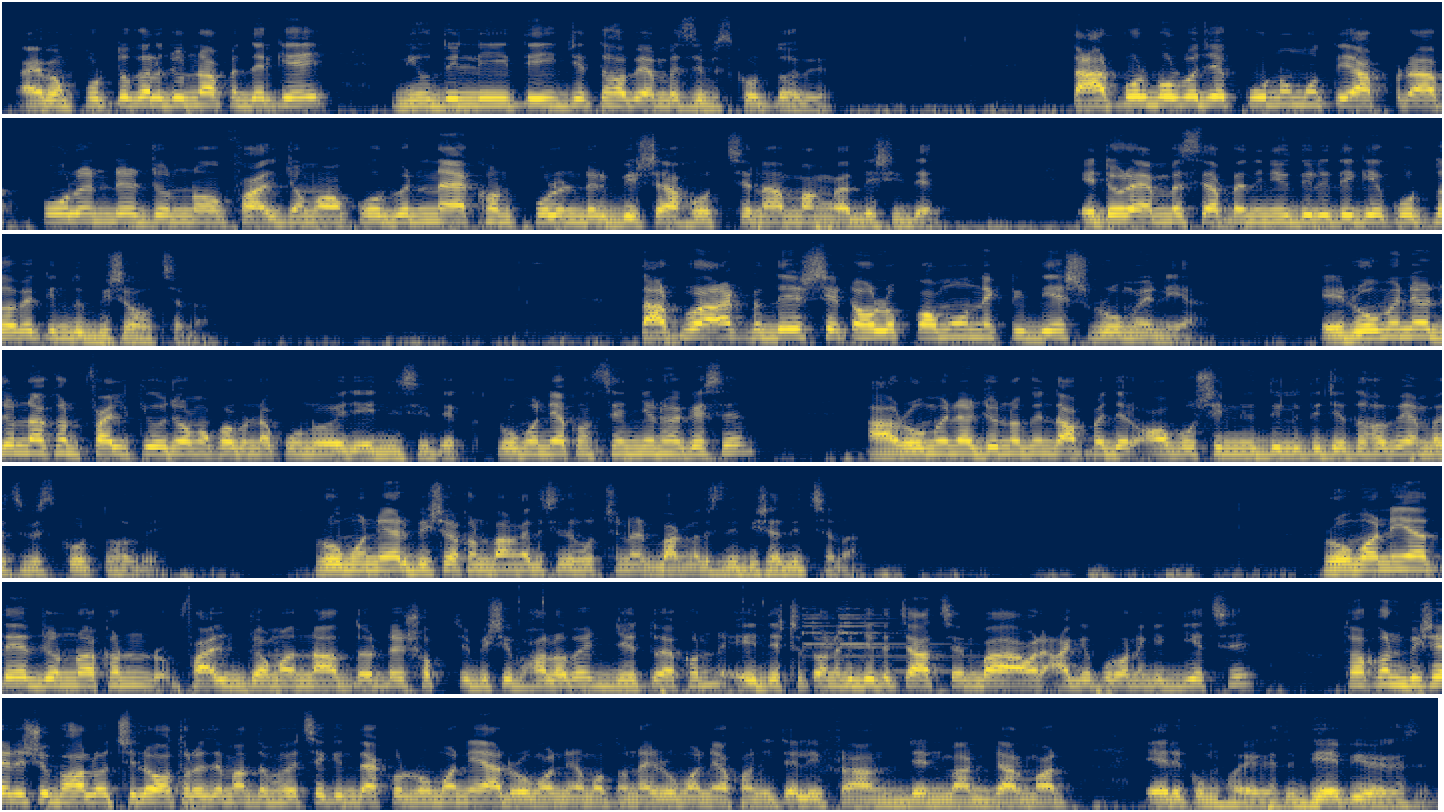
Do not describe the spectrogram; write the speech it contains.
এবং পর্তুগালের জন্য আপনাদেরকে নিউ দিল্লিতেই যেতে হবে অ্যাম্বাসি অফিস করতে হবে। তারপর বলব যে কোনো মতে আপনারা পোল্যান্ডের জন্য ফাইল জমা করবেন না। এখন পোল্যান্ডের ভিসা হচ্ছে না বাংলাদেশিদের। এটার অ্যাম্বাসি আপনাদের নিউ দিল্লিতে গিয়ে করতে হবে, কিন্তু ভিসা হচ্ছে না। তারপর আরেকটা দেশ, সেটা হলো কমন একটি দেশ, রোমেনিয়া। এই রোমেনিয়ার জন্য এখন ফাইল কেউ জমা করবে না কোনো এজেন্সিতে রোমানিয়া এখন সেনজেন হয়ে গেছে। আর রোমেনিয়ার জন্য কিন্তু আপনাদের অবশ্যই নিউ দিল্লিতে যেতে হবে অ্যাম্বাসি ফিস করতে হবে। রোমানিয়ার ভিসা এখন বাংলাদেশিদের হচ্ছে না, বাংলাদেশিদের ভিসা দিচ্ছে না। রোমানিয়াতে জন্য এখন ফাইল জমা না দেওয়াটাই সবচেয়ে বেশি ভালো হবে, যেহেতু এখন এই দেশটাতে অনেকে যেতে চাচ্ছেন বা আগে পুরো অনেকে গিয়েছে। তখন ভিসার ইস্যু ভালো ছিল অথরাইজের মাধ্যমে হয়েছে, কিন্তু এখন রোমানিয়া আর রোমানিয়ার মতো নাই। রোমানিয়া এখন ইটালি ফ্রান্স, ডেনমার্ক, জার্মান এরকম হয়ে গেছে, ভিআইপি হয়ে গেছে।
